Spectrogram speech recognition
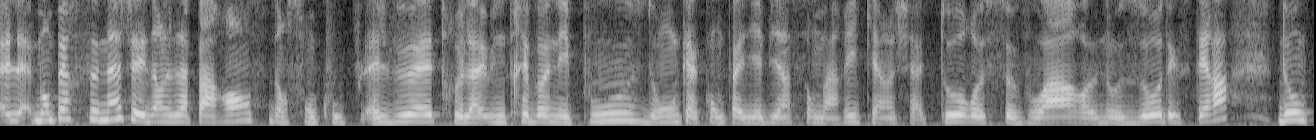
elle- mon personnage, elle est dans les apparences dans son couple. Elle veut être là, une très bonne épouse, donc accompagner bien son mari qui a un château, recevoir euh, nos hôtes, etc. Donc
